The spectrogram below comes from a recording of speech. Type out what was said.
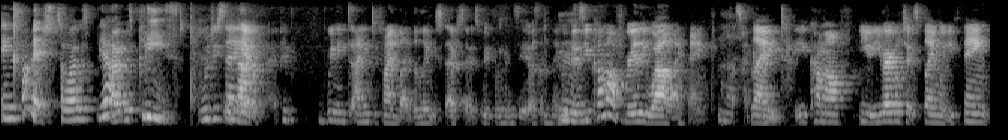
in Spanish. So I was, yeah, I was pleased. Would you say that. yeah? We need to. I need to find like the link to the episode so people can see or something Mm. because you come off really well. I think. That's my Like you come off. You you're able to explain what you think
